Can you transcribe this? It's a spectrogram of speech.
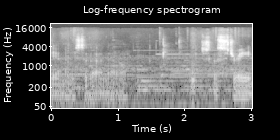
Yeah, I'm used to that now. Just go straight.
